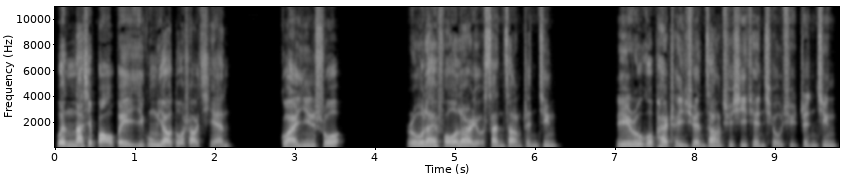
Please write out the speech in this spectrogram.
问那些宝贝一共要多少钱。观音说：“如来佛那儿有三藏真经，你如果派陈玄奘去西天求取真经，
